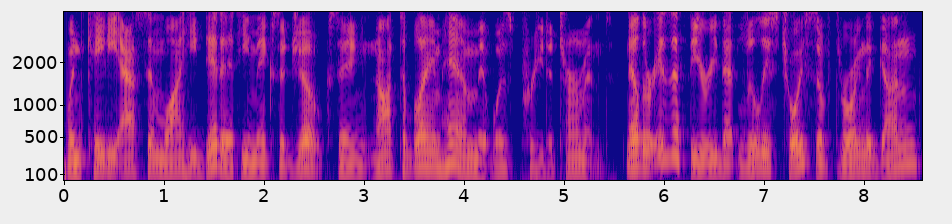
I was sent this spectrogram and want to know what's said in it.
When Katie asks him why he did it, he makes a joke, saying not to blame him, it was predetermined. Now, there is a theory that Lily's choice of throwing the gun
